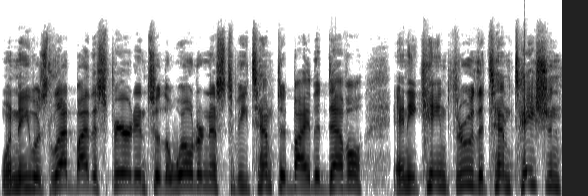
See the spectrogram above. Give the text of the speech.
when he was led by the Spirit into the wilderness to be tempted by the devil, and he came through the temptation.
